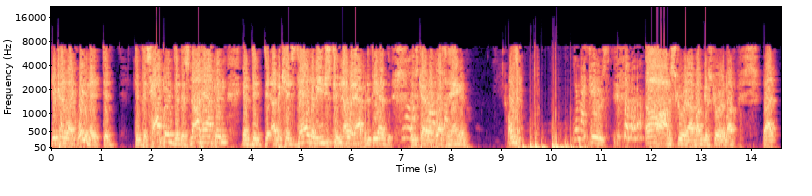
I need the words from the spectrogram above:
you're kind of like, wait a minute, did did this happen? Did this not happen? You know, did, did are the kids dead? I mean, you just didn't know what happened at the end. No, you just kind of like left it hanging. I was You're confused. oh, I'm screwing up. I'm just screwing him up. But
